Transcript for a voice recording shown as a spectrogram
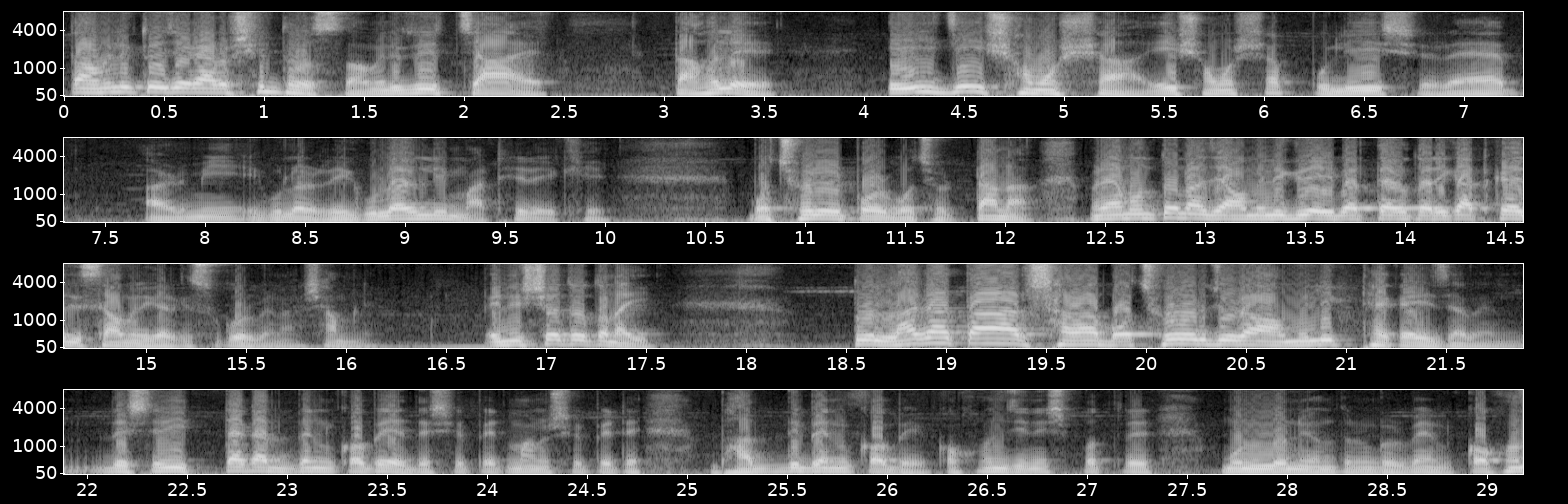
তো আওয়ামী লীগ তো এই জায়গায় আরও সিদ্ধহস্ত। আওয়ামী লীগ যদি চায়, তাহলে এই যে সমস্যা, এই সমস্যা পুলিশ, র্যাব, আর্মি, এগুলো রেগুলারলি মাঠে রেখে বছরের পর বছর টানা। মানে এমন তো না যে আওয়ামী লীগের এইবার তেরো তারিখ আটকায় দিচ্ছে আওয়ামী লীগ আর কিছু করবে না সামনে। এই নিশ্চয়তা তো নাই। তো লাগাতার সারা বছর জুড়ে আওয়ামী লীগ ঠেকাই যাবেন। দেশের ইটটা কাটবেন কবে? দেশের পেট, মানুষের পেটে ভাত দিবেন কবে? কখন জিনিসপত্রের মূল্য নিয়ন্ত্রণ করবেন? কখন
